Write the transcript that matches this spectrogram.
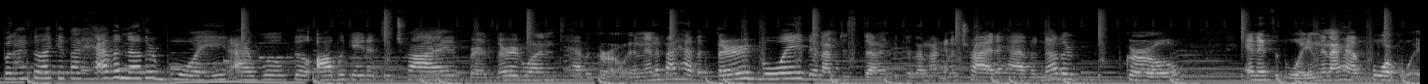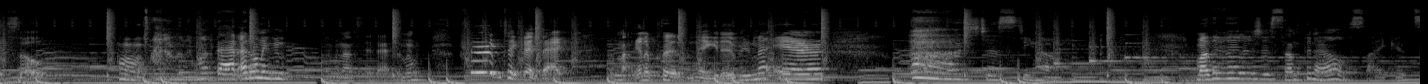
But I feel like if I have another boy, I will feel obligated to try for a third one to have a girl. And then if I have a third boy, then I'm just done because I'm not gonna try to have another girl and it's a boy. And then I have four boys, so hmm, I don't really want that. I don't even, let me not say that. Let me take that back. I'm not gonna put negative in the air. it's just, you know, motherhood is just something else. Like it's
